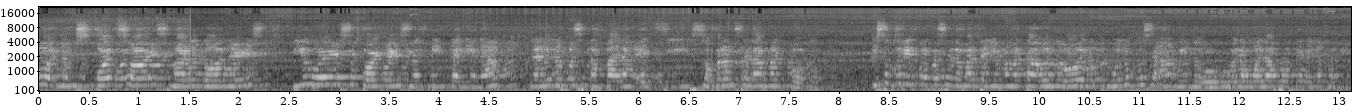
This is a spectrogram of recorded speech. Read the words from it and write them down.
po ng sponsors, marathoners, viewers, supporters ng Team Kalina, lalo na po sa Tambalang EDC, sobrang salamat po. Gusto ko rin po pasalamatan yung mga tao noon na tumulong po sa amin noon. Walang-wala po talaga kami.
